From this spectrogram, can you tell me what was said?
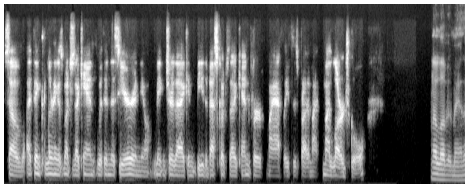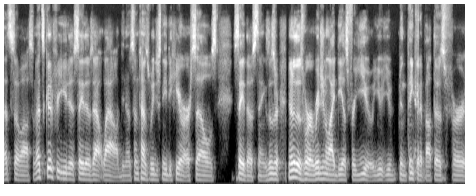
so I think learning as much as I can within this year, and you know, making sure that I can be the best coach that I can for my athletes is probably my my large goal. I love it, man. That's so awesome. That's good for you to say those out loud. You know, sometimes we just need to hear ourselves say those things. Those are none of those were original ideas for you. You you've been thinking about those for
